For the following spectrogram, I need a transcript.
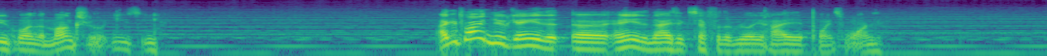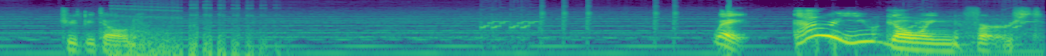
nuke one of the monks real easy. I could probably nuke any of the uh, any of the knights except for the really high hit points one. Truth be told. Wait, how are you going first?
